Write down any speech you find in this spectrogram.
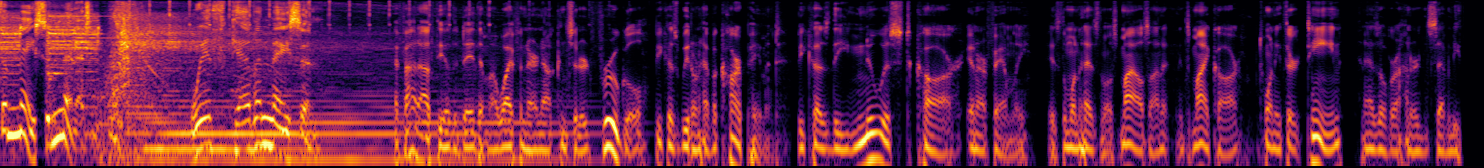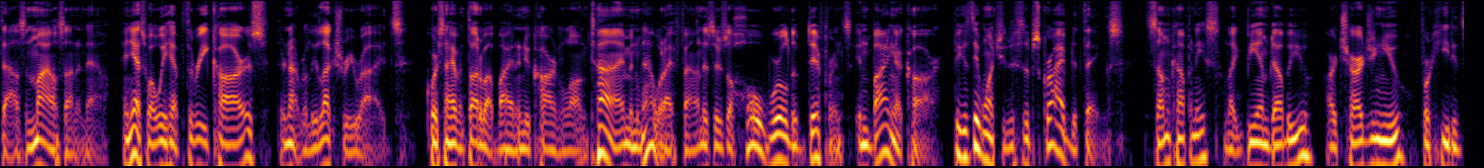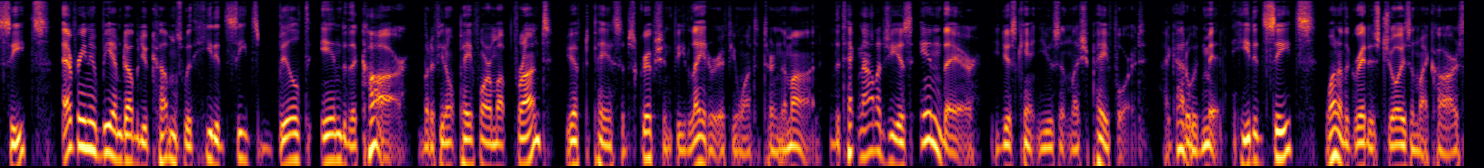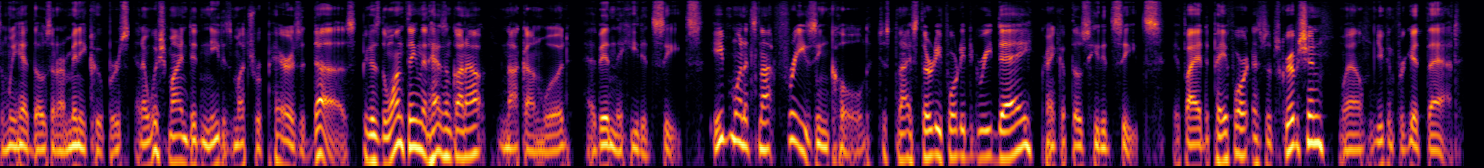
The Mason Minute with Kevin Mason. I found out the other day that my wife and I are now considered frugal because we don't have a car payment. Because the newest car in our family is the one that has the most miles on it. It's my car, 2013, and has over 170,000 miles on it now. And yes, while we have three cars, they're not really luxury rides. Of course, I haven't thought about buying a new car in a long time, and now what I've found is there's a whole world of difference in buying a car because they want you to subscribe to things. Some companies, like BMW, are charging you for heated seats. Every new BMW comes with heated seats built into the car, but if you don't pay for them up front, you have to pay a subscription fee later if you want to turn them on. The technology is in there, you just can't use it unless you pay for it. I got to admit, heated seats, one of the greatest joys in my cars, and we had those in our Mini Coopers, and I wish mine didn't need as much repair as it does, because the one thing that hasn't gone out, knock on wood, have been the heated seats. Even when it's not freezing cold, just a nice 30, 40 degree day, crank up those heated seats. If I had to pay for it in a subscription, well, you can forget that.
